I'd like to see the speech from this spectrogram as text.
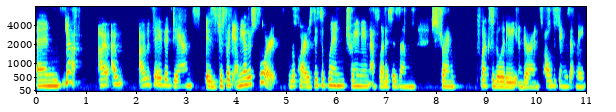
And yeah, I, I, I would say that dance is just like any other sport, requires discipline, training, athleticism, strength, flexibility, endurance, all the things that make,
